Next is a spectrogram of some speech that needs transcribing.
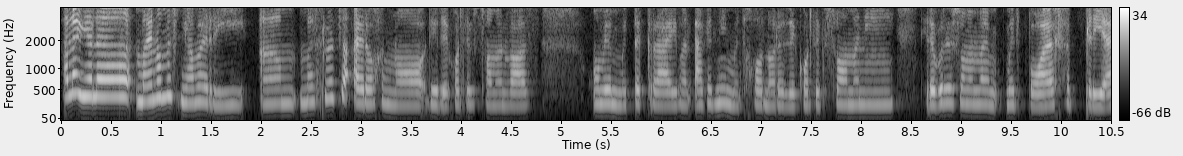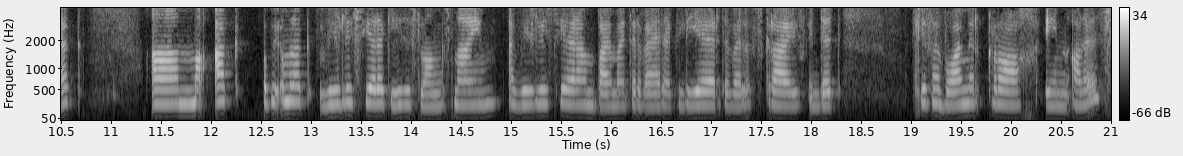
Hallo julle, my naam is Nia Marie. Um my grootste uitdaging na die rekordeksamen was om weer moed te kry want ek het nie moed gehad na die rekordeksamen nie. Die rekordeksamen my met baie gepreek. Um maar ek op die oomblik visualiseer ek Jesus langs my. Ek visualiseer hom by my terwyl ek leer, terwyl ek skryf en dit gee my baie meer krag en alles.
